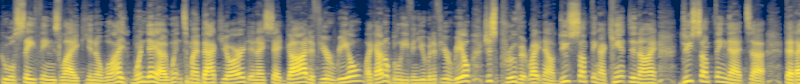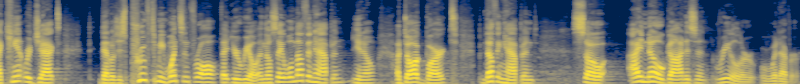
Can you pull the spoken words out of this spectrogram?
who will say things like, you know, well, I, one day I went into my backyard and I said, God, if you're real, like I don't believe in you, but if you're real, just prove it right now. Do something I can't deny. Do something that, uh, that I can't reject that'll just prove to me once and for all that you're real. And they'll say, well, nothing happened. You know, a dog barked, but nothing happened. So I know God isn't real or, or whatever.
